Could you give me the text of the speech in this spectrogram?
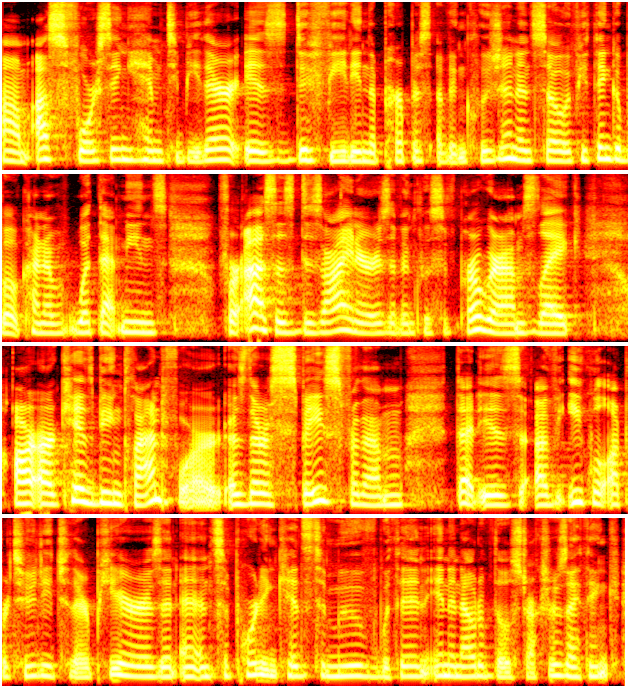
um, us forcing him to be there is defeating the purpose of inclusion. And so, if you think about kind of what that means for us as designers of inclusive programs, like are our kids being planned for? Is there a space for them that is of equal opportunity to their peers and, and supporting kids to move within, in and out of those structures? I think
